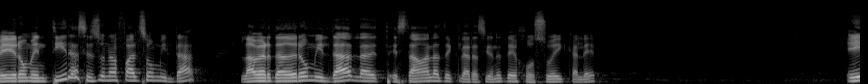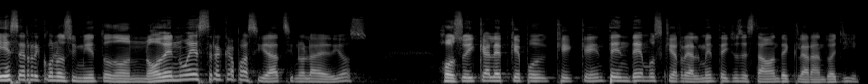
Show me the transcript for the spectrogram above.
Pero mentiras, es una falsa humildad. La verdadera humildad la, estaba en las declaraciones de Josué y Caleb. Ese reconocimiento no de nuestra capacidad, sino la de Dios. Josué y Caleb, ¿qué, entendemos que realmente ellos estaban declarando allí?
